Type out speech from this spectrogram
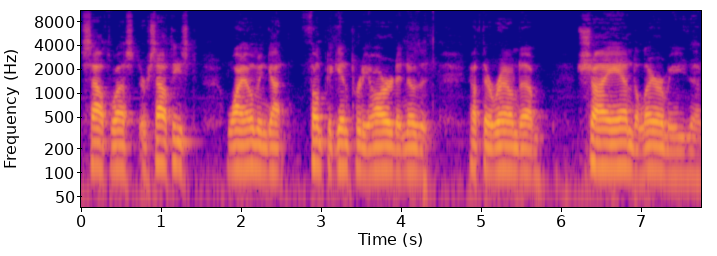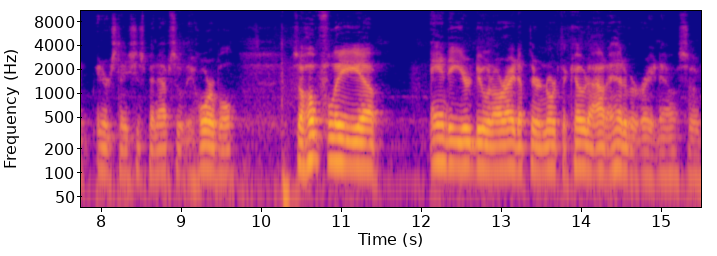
southwest or southeast Wyoming got thumped again pretty hard. I know that out there around um, Cheyenne to Laramie, the interstate's just been absolutely horrible. So hopefully, uh, Andy, you're doing all right up there in North Dakota, out ahead of it right now. So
